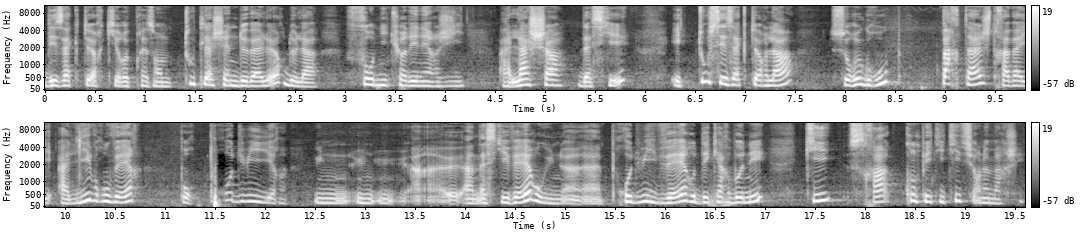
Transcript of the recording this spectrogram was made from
des acteurs qui représentent toute la chaîne de valeur, de la fourniture d'énergie à l'achat d'acier. Et tous ces acteurs-là se regroupent, partagent, travaillent à livre ouvert pour produire une- une- une- un, un acier vert ou une- un, un produit vert décarboné qui sera compétitif sur le marché.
